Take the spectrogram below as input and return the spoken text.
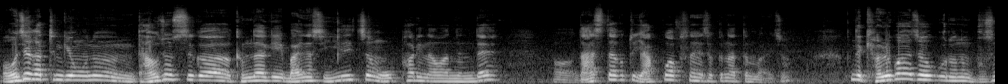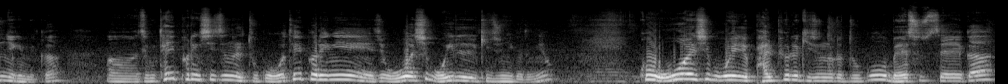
어제 같은 경우는 다우존스가 급락이 마이너스 1.58이 나왔는데 어, 나스닥은 또 약보 합선에서 끝났단 말이죠. 근데 결과적으로는 무슨 얘기입니까? 어, 지금 테이퍼링 시즌을 두고 테이퍼링이 이제 5월 15일 기준이거든요. 그 5월 15일 발표를 기준으로 두고 매수세가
